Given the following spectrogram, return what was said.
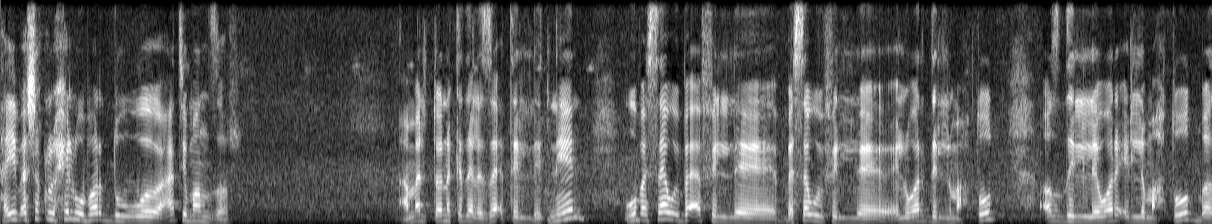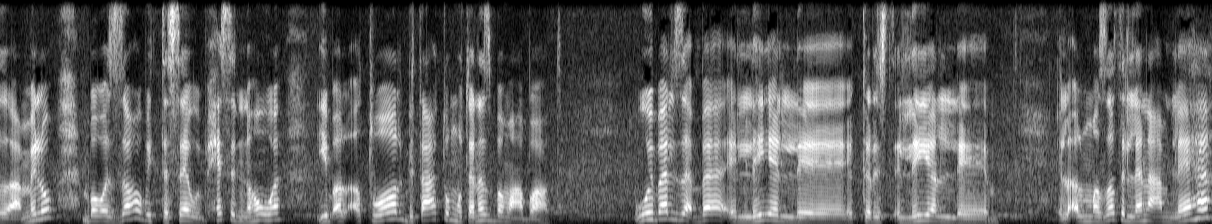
هيبقى شكله حلو برضو وعاتي منظر. عملت أنا كده لزقت الاتنين. وبساوي بقى في بساوي في ال- الورد اللي محطوط قصدي الورق اللي محطوط بعمله بوزعه بالتساوي بحيث إن هو يبقى الأطوال بتاعته متناسبة مع بعض. وبلزق بقى اللي هي اللي هي ال- الألمازات اللي أنا عاملاها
